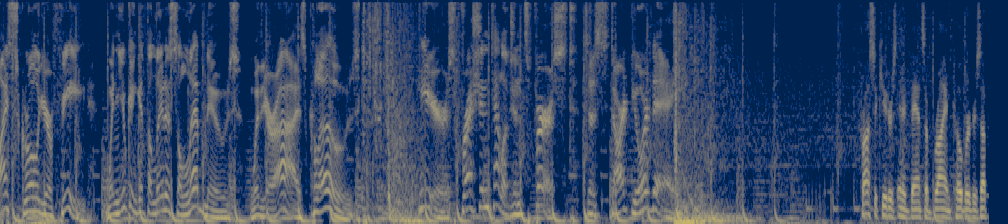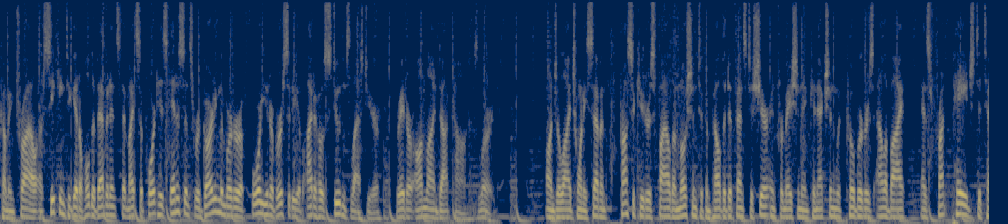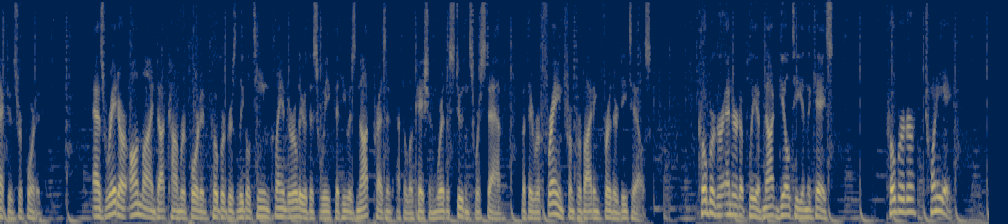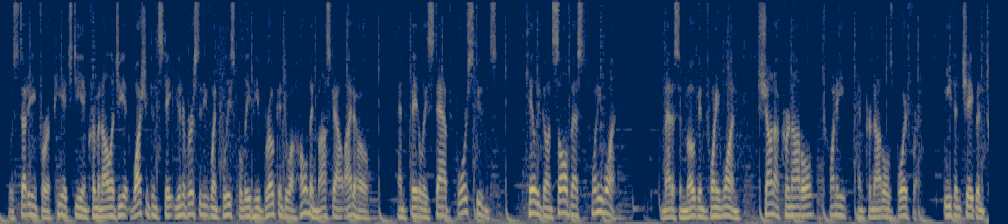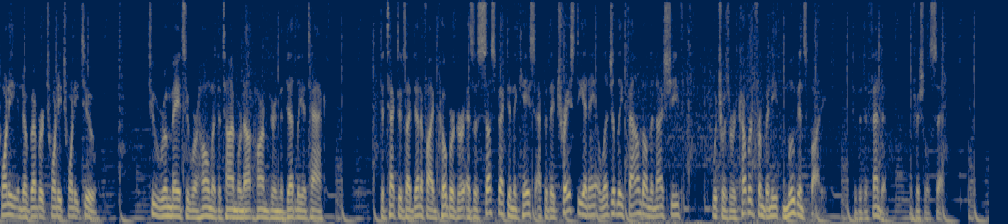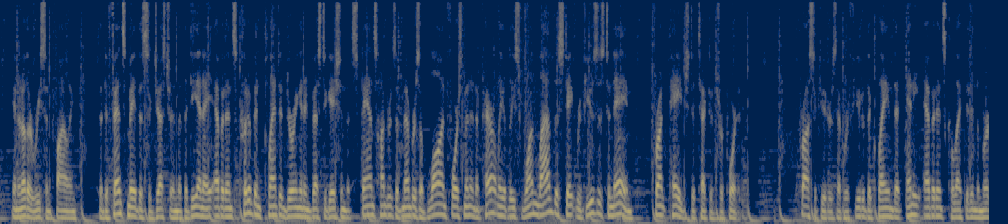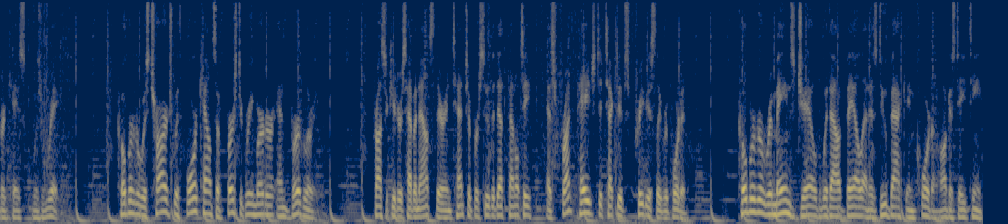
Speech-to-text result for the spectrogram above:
Why scroll your feed when you can get the latest celeb news with your eyes closed? Here's fresh intelligence first to start your day. Prosecutors in advance of Bryan Kohberger's upcoming trial are seeking to get a hold of evidence that might support his innocence regarding the murder of four University of Idaho students last year, RadarOnline.com has learned. On July 27, prosecutors filed a motion to compel the defense to share information in connection with Kohberger's alibi, as front page detectives reported. As RadarOnline.com reported, Kohberger's legal team claimed earlier this week that he was not present at the location where the students were stabbed, but they refrained from providing further details. Kohberger entered a plea of not guilty in the case. Kohberger, 28, was studying for a PhD in criminology at Washington State University when police believe he broke into a home in Moscow, Idaho, and fatally stabbed four students, Kaylee Goncalves, 21, Madison Mogen, 21, Shauna Kernodle, 20, and Kernodle's boyfriend, Ethan Chapin, 20, in November 2022. Two roommates who were home at the time were not harmed during the deadly attack. Detectives identified Kohberger as a suspect in the case after they traced DNA allegedly found on the knife sheath, which was recovered from beneath Mogen's body, to the defendant, officials said. In another recent filing, the defense made the suggestion that the DNA evidence could have been planted during an investigation that spans hundreds of members of law enforcement and apparently at least one lab the state refuses to name, front page detectives reported. Prosecutors have refuted the claim that any evidence collected in the murder case was rigged. Kohberger was charged with four counts of first degree murder and burglary. Prosecutors have announced their intent to pursue the death penalty, as front page detectives previously reported. Kohberger remains jailed without bail and is due back in court on August 18th.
